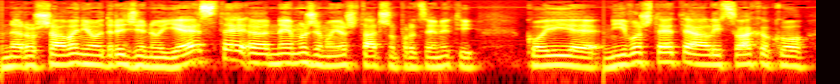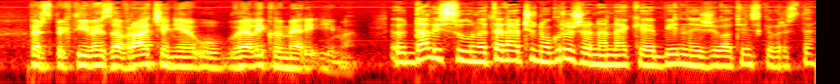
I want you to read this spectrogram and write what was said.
Narušavanje određeno jeste, e, ne možemo još tačno proceniti koji je nivo štete, ali svakako perspektive za vraćanje u velikoj meri ima. Da li su na taj način ugrožene neke biljne i životinske vrste?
